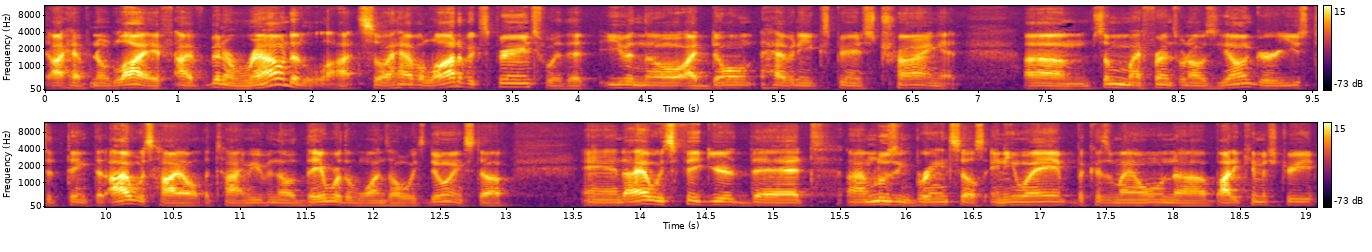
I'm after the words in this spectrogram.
I have no life. I've been around it a lot, so I have a lot of experience with it, even though I don't have any experience trying it. Um, some of my friends when I was younger used to think that I was high all the time, even though they were the ones always doing stuff. And I always figured that I'm losing brain cells anyway because of my own uh, body chemistry.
